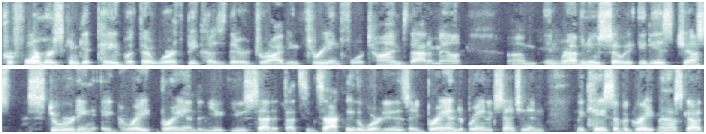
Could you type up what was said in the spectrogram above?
performers can get paid what they're worth because they're driving three and four times that amount um, in revenue. So it, it is just stewarding a great brand and you you said it. That's exactly the word. It is a brand a brand extension. And in the case of a great mascot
